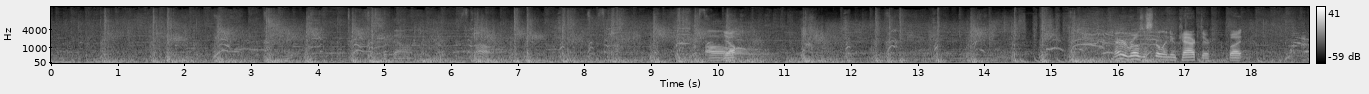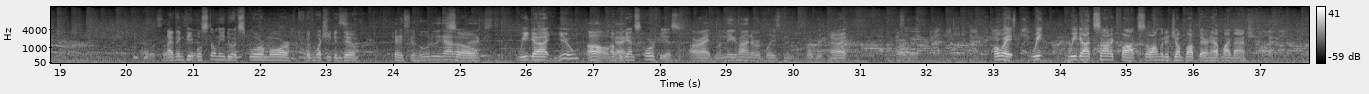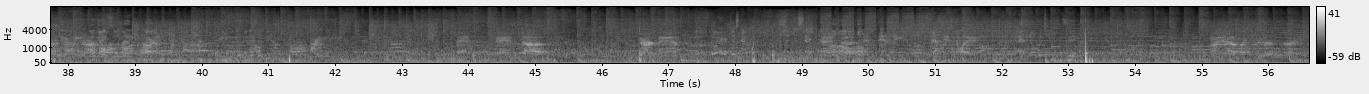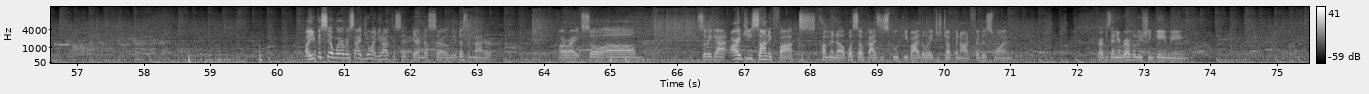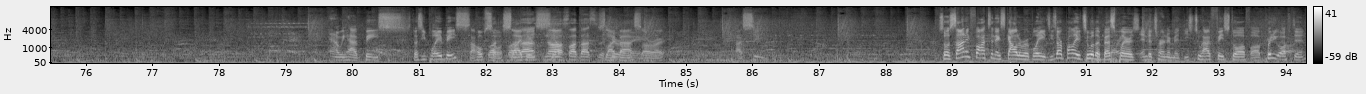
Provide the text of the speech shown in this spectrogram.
Oh. Oh. Yep. Mary Rose is still a new character, but like I think people still need to explore more with what she can do. Okay, so who do we got So- up next? We got you Oh, okay. up against Orpheus. All right, let me find a replacement for the. All right. Oh wait, we we got Sonic Fox, so I'm going to jump up there and have my match. Oh, you can sit wherever side you want. You don't have to sit there necessarily. It doesn't matter. All right, so um, so we got RG Sonic Fox coming up. What's up, guys? It's Spooky, by the way. Just jumping on for this one. Representing Revolution Gaming. And we have bass. Does he play bass? I hope so. Slide, bass. No, Yep. slide bass. Slide bass. All right. I see. So Sonic Fox and Excalibur Blades, these are probably two of the best players in the tournament. These two have faced off uh, pretty often.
